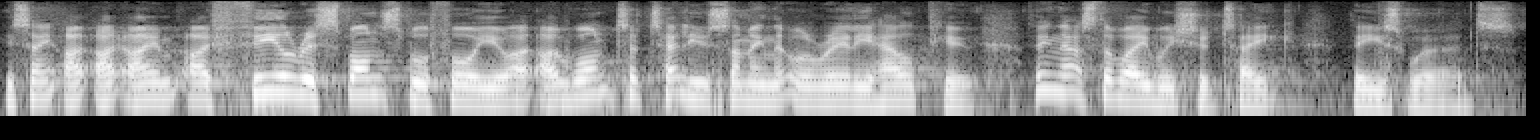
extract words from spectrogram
He's saying, I, I, I feel responsible for you. I, I want to tell you something that will really help you. I think that's the way we should take these words.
